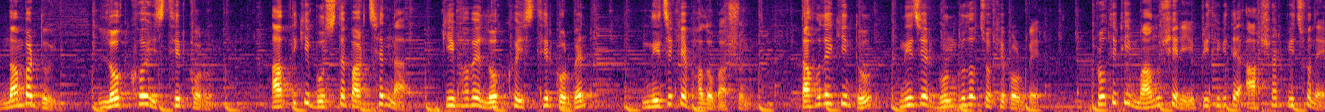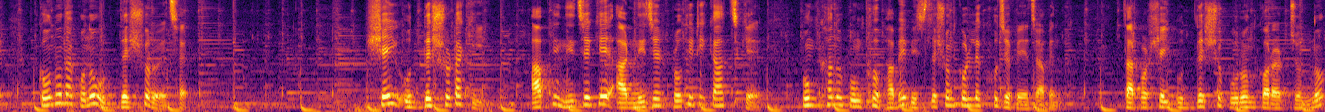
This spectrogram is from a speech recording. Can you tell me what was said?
নাম্বার দুই, লক্ষ্য স্থির করুন। আপনি কি বুঝতে পারছেন না কীভাবে লক্ষ্য স্থির করবেন? নিজেকে ভালোবাসুন। তাহলে কিন্তু নিজের গুণগুলো চোখে পড়বে। প্রতিটি মানুষেরই পৃথিবীতে আসার পিছনে কোনো না কোনো উদ্দেশ্য রয়েছে। সেই উদ্দেশ্যটা কি? আপনি নিজেকে আর নিজের প্রতিটি কাজকে পুঙ্খানুপুঙ্খভাবে বিশ্লেষণ করলে খুঁজে পেয়ে যাবেন। তারপর সেই উদ্দেশ্য পূরণ করার জন্য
